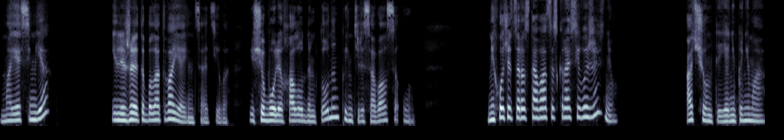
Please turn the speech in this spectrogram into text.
Моя семья? Или же это была твоя инициатива? Еще более холодным тоном поинтересовался он. Не хочется расставаться с красивой жизнью? О чем ты? Я не понимаю.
